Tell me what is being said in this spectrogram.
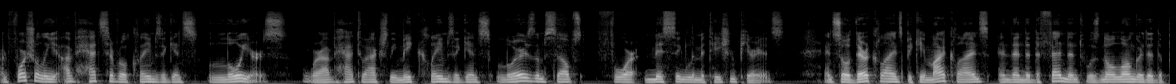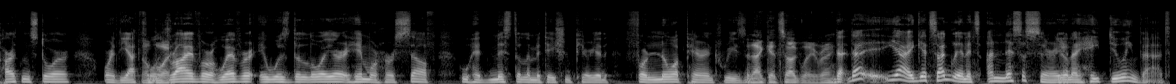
Unfortunately, I've had several claims against lawyers where I've had to actually make claims against lawyers themselves for missing limitation periods. And so their clients became my clients, and then the defendant was no longer the department store or the actual oh driver or whoever. It was the lawyer, him or herself, who had missed the limitation period for no apparent reason. And that gets ugly, right? That, that, yeah, it gets ugly, and it's unnecessary, yep. and I hate doing that.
